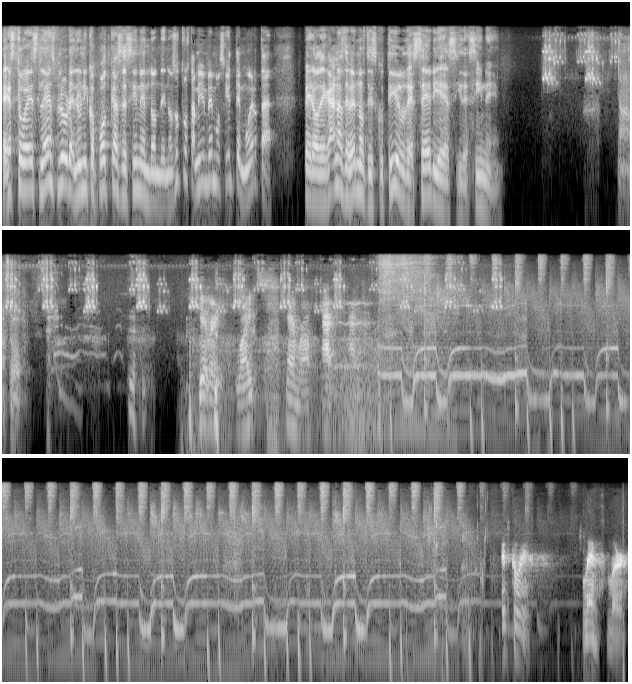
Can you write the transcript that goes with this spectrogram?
Esto es Lens Blur, el único podcast de cine en donde nosotros también vemos gente muerta, pero de ganas de vernos discutir de series y de cine. No, esto- Get ready. Lights, camera, action. Esto es Lens Blur.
